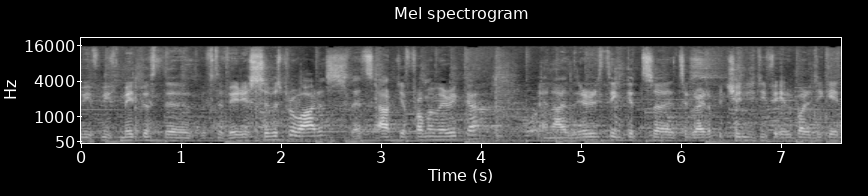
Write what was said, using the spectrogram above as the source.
we've, we've met with the with the various service providers that's out here from America, and I really think it's a, it's a great opportunity for everybody to get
